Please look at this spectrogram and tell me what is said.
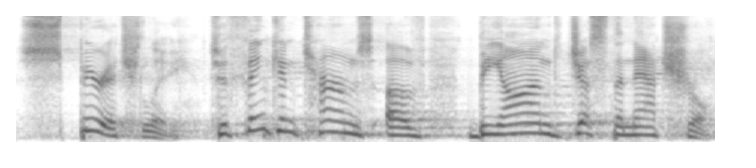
spiritually, to think in terms of beyond just the natural,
